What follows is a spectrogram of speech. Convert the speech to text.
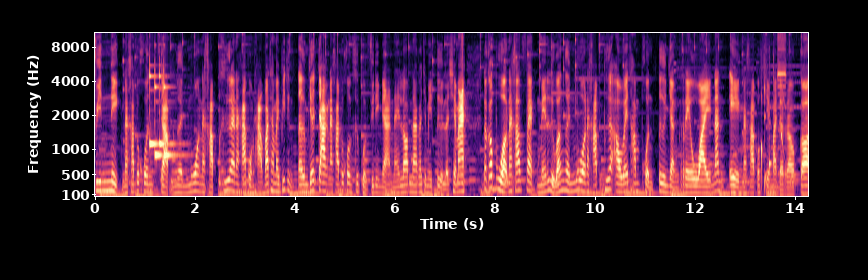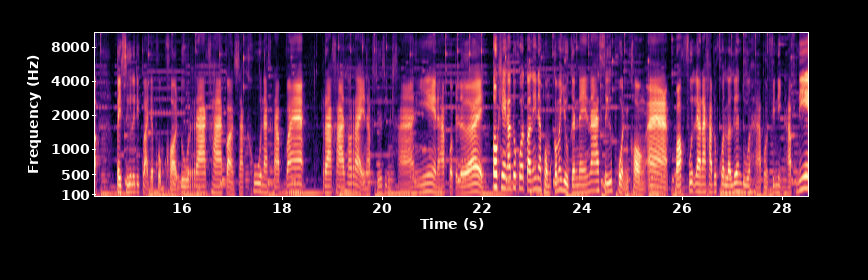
ฟินิกนะครับทุกคนกับเงินม่วงนะครับเพื่อนะครับผมถามว่าทำไมพี่ถึงเติมเยอะจังนะครับทุกคนคือผลฟินิกเนี่ยในรอบหน้าก็จะมีตื่นแล้วใช่ไหมแล้วก็บวกนะครับแฟกเมนต์หรือว่าเงินม่วงนะครับเพื่อเอาไว้ทำผลตื่นอย่างเร็วไวนั่นเองนะครับโอเคมาเดี๋ยวเราก็ไปซื้อเลยดีกว่าเดี๋ยวผมขอดูราคาก่อนสักครู่นะครับว่า ราคาเท่าไหร่นะครับซื้อสินค้านี่นะครับกดไปเลย โอเคครับทุกคนตอนนี้เนี่ยผมก็มาอยู่กันในหน้าซื้อผลของอ่าบล็อกฟุตแล้วนะครับทุกคนเราเลื่อนดูหาผลฟินิกส์นะครับนี่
